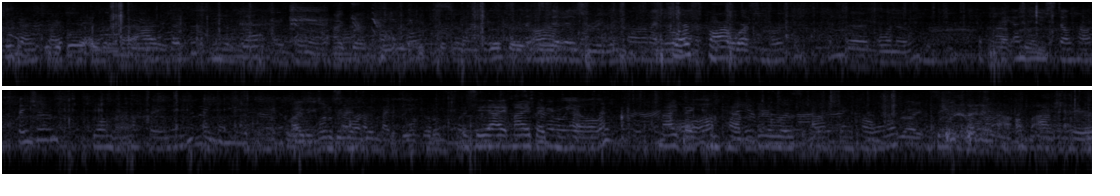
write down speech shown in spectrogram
Go down south to the the hours. It is really bad. I know. Worse, far worse. Oh, I know. Okay, And do you still have pleasures? One You see, I, my big competitor, my big competitor was Ashton Conley. See, up Ashton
